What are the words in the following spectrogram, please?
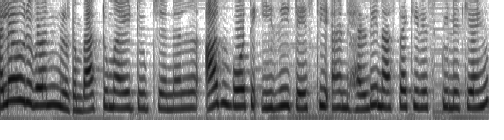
Hello everyone welcome back to my YouTube channel आज मैं बहुत ही इजी टेस्टी एंड हेल्दी नाश्ता की रेसिपी लेके आई हूँ।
